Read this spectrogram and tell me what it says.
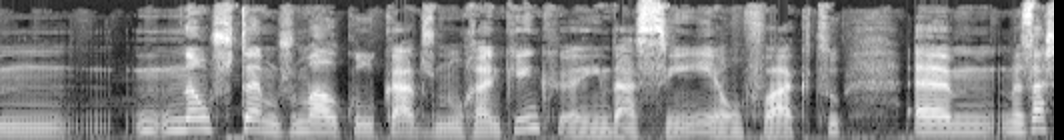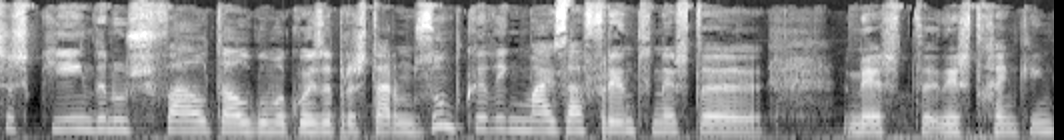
Um, não estamos mal colocados no ranking, ainda assim, é um facto, um, mas achas que ainda nos falta alguma coisa para estarmos um bocadinho mais à frente nesta, neste, neste ranking?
